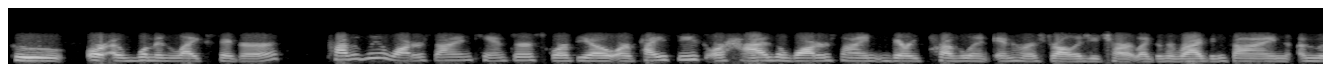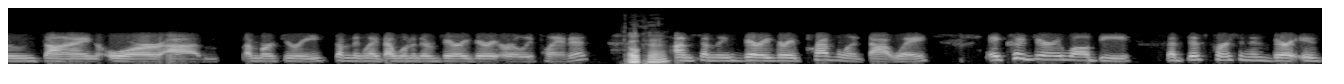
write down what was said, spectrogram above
who, or a woman like figure, probably a water sign, Cancer, Scorpio, or Pisces, or has a water sign very prevalent in her astrology chart, like as a rising sign, a moon sign, or um, a Mercury, something like that, one of their very, very early planets Okay. um, something very, very prevalent that way. it could very well be that this person is very is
